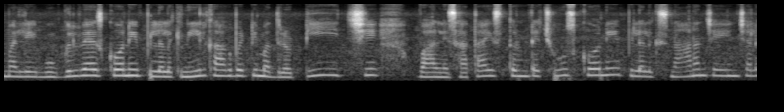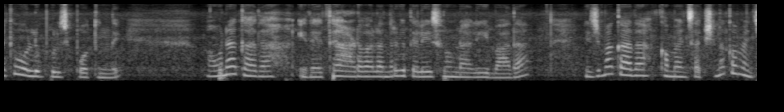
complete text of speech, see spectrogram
మళ్ళీ ముగ్గులు వేసుకొని పిల్లలకి నీళ్ళు కాగబెట్టి మధ్యలో టీ ఇచ్చి వాళ్ళని సతాయిస్తుంటే చూసుకొని పిల్లలకి స్నానం చేయించాలకి ఒళ్ళు పులిసిపోతుంది. అవునా కాదా? ఇదైతే ఆడవాళ్ళందరికీ తెలిసి ఉండాలి ఈ బాధ. నిజమా కాదా? కామెంట్ సెక్షన్లో కామెంట్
